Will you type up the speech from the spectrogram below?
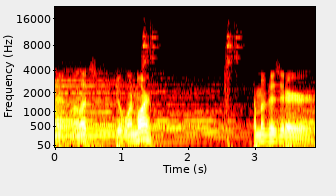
Alright, well let's do one more. I'm a visitor.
